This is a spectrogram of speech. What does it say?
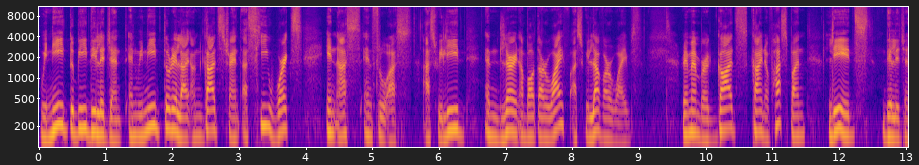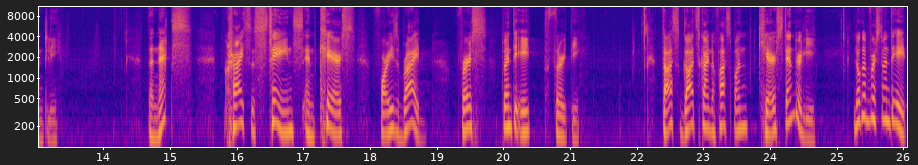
We need to be diligent and we need to rely on God's strength as He works in us and through us, as we lead and learn about our wife, as we love our wives. Remember, God's kind of husband leads diligently. The next, Christ sustains and cares for his bride. Verse 28 to 30. Thus, God's kind of husband cares tenderly. Look at verse 28.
